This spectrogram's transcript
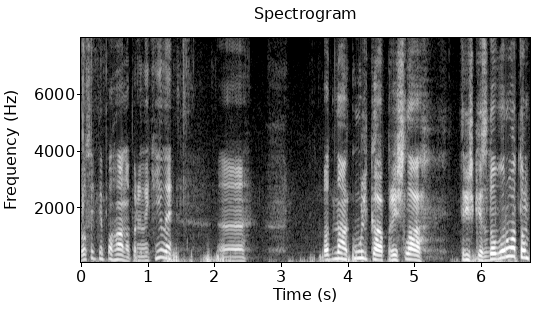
досить непогано прилетіли. Е, Одна кулька прийшла трішки з доворотом,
